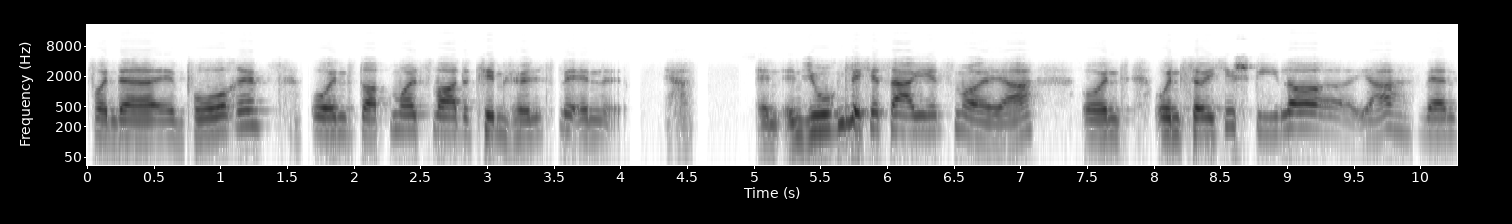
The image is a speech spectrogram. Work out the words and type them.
von der Empore. Und dortmals war der Tim Hölzle ein, ja, ein, ein Jugendlicher, sage ich jetzt mal, ja, und, und solche Spieler ja, werden,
